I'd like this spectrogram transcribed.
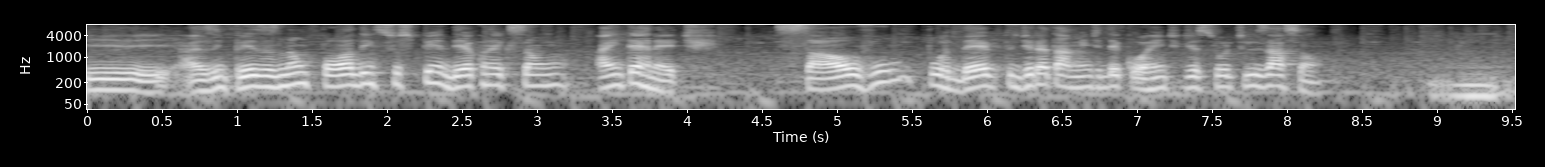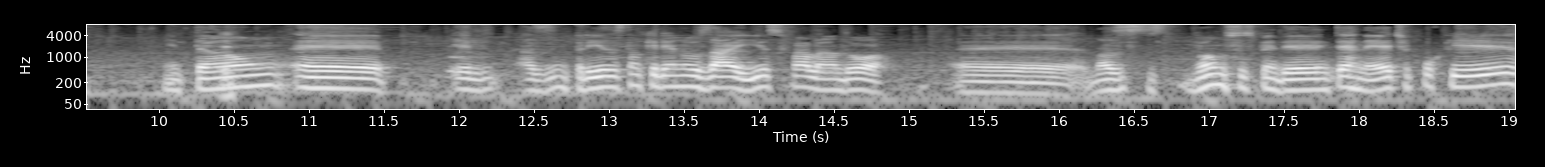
que as empresas não podem suspender a conexão à internet, salvo por débito diretamente decorrente de sua utilização. Então, é, ele, as empresas estão querendo usar isso, falando, ó, é, nós vamos suspender a internet porque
